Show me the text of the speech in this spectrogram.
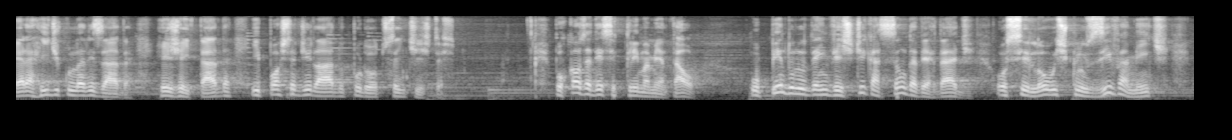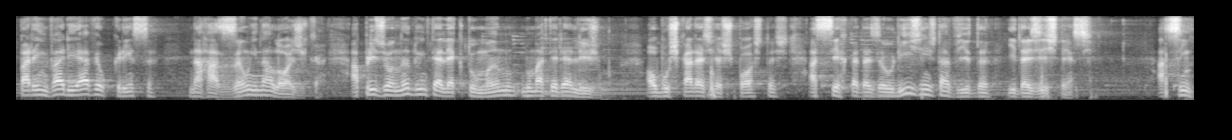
era ridicularizada, rejeitada e posta de lado por outros cientistas. Por causa desse clima mental, o pêndulo da investigação da verdade oscilou exclusivamente para a invariável crença na razão e na lógica, aprisionando o intelecto humano no materialismo, ao buscar as respostas acerca das origens da vida e da existência. Assim,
